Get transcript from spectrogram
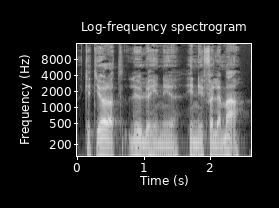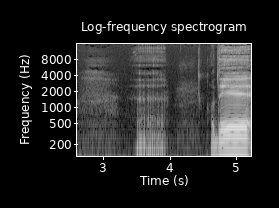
vilket gör att Luleå hinner ju, hinner ju följa med. Eh, och det...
